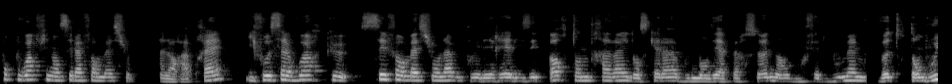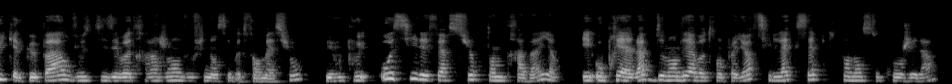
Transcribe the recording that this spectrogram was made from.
pour pouvoir financer la formation. Alors après, il faut savoir que ces formations-là, vous pouvez les réaliser hors temps de travail. Dans ce cas-là, vous demandez à personne, hein, vous faites vous-même votre tambouille quelque part, vous utilisez votre argent, vous financez votre formation. Mais vous pouvez aussi les faire sur temps de travail et au préalable, demander à votre employeur s'il accepte pendant ce congé-là,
